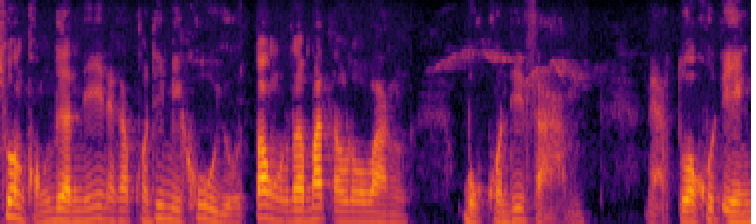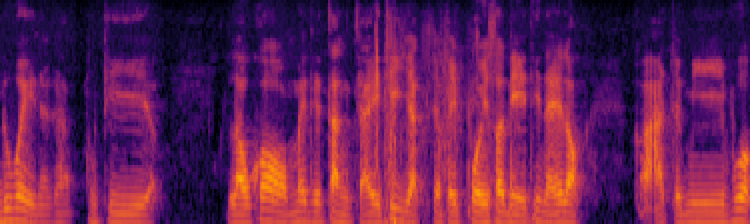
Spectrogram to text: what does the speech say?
ช่วงของเดือนนี้นะครับ คนที่มีคู่อยู่ต้องระมัดระวังบุคคลที่สามเนี่ยตัวคุณเองด้วยนะครับบางทีเราก็ไม่ได้ตั้งใจที่อยากจะไปโปรยเสน่ห์ที่ไหนหรอก ก็อาจจะมีพวก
